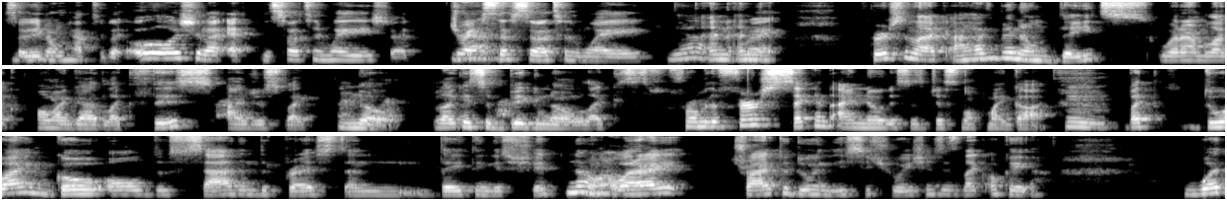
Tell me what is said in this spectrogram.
So you don't have to be like, oh, should I act a certain way? Should I dress Yeah. a certain way? yeah and and right? personally like i have been on dates where i'm like oh my god like this i just like no like it's a big no. Like from the first second i know this is just not my guy. Mm. but do i go all the sad and depressed and dating is shit? No. No. what i try to do in these situations is like okay what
